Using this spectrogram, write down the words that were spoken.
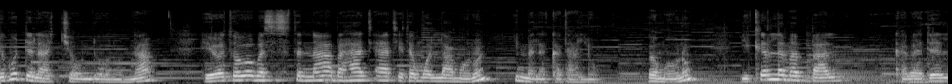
የጎደላቸው እንደሆኑና ሕይወቶ በስስትና በኀጢአት የተሞላ መሆኑን ይመለከታሉ። በመሆኑም ይቅር ለመባል ከበደል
